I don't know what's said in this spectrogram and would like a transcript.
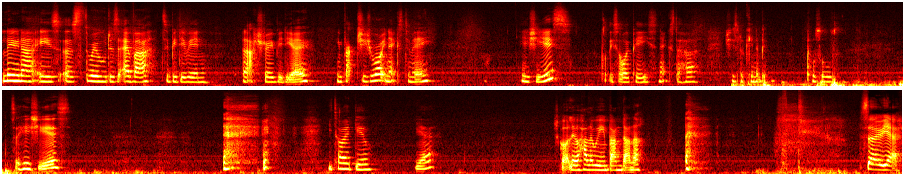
Luna is as thrilled as ever to be doing an Astro video. In fact she's right next to me. Here she is. Put this eyepiece next to her. She's looking a bit puzzled. So here she is. you tired, Gil? Yeah? She's got a little Halloween bandana. so yeah,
